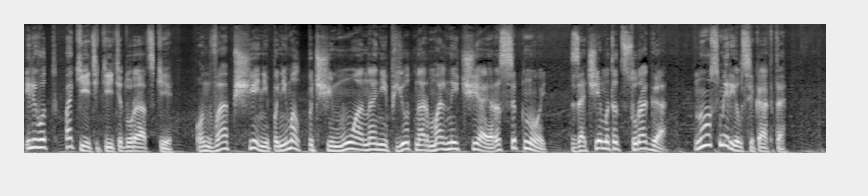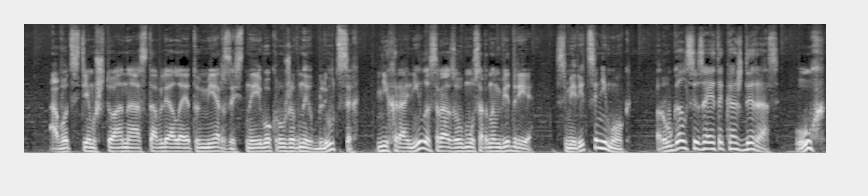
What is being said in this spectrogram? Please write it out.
Или вот пакетики эти дурацкие. Он вообще не понимал, почему она не пьет нормальный чай, рассыпной. Зачем этот суррогат? Но смирился как-то. А вот с тем, что она оставляла эту мерзость на его кружевных блюдцах, не хранила сразу в мусорном ведре, смириться не мог. Ругался за это каждый раз. Ух!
